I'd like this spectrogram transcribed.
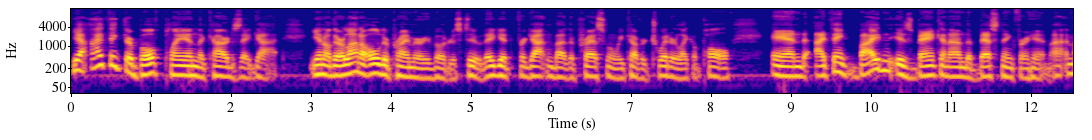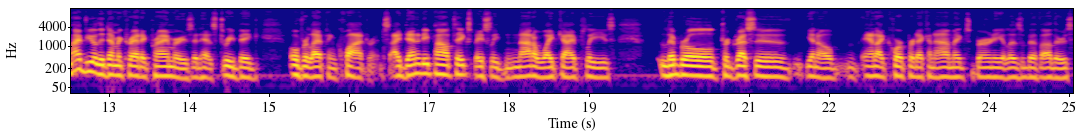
Yeah, I think they're both playing the cards they got. You know, there are a lot of older primary voters too. They get forgotten by the press when we cover Twitter like a poll. And I think Biden is banking on the best thing for him. my view of the Democratic primaries, it has three big overlapping quadrants identity politics, basically, not a white guy, please. Liberal, progressive, you know, anti corporate economics, Bernie, Elizabeth, others.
